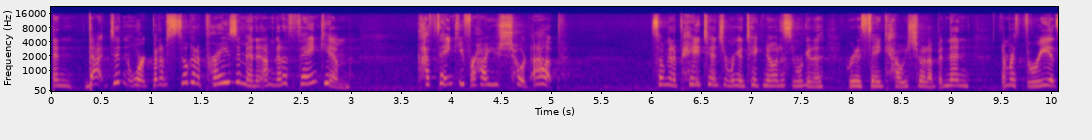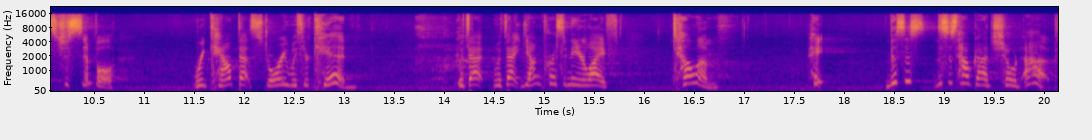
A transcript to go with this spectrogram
and that didn't work, but I'm still going to praise him in it. I'm going to thank him. God, thank you for how you showed up. So I'm going to pay attention, we're going to take notice, and we're going to, we're going to thank how he showed up. And then number three, it's just simple. Recount that story with your kid, with that, with that young person in your life. Tell them, hey, this is, this is how God showed up.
